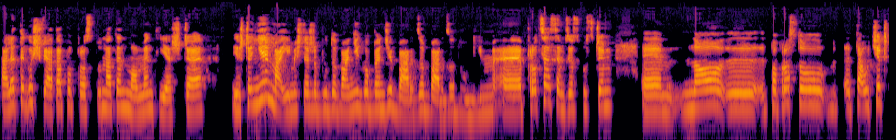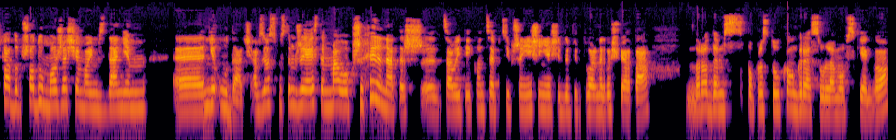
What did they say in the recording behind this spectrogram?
ale tego świata po prostu na ten moment jeszcze jeszcze nie ma i myślę, że budowanie go będzie bardzo, bardzo długim e, procesem, w związku z czym no, y, po prostu ta ucieczka do przodu może się moim zdaniem E, nie udać. A w związku z tym, że ja jestem mało przychylna też e, całej tej koncepcji przeniesienia się do wirtualnego świata, rodem z po prostu kongresu lemowskiego,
